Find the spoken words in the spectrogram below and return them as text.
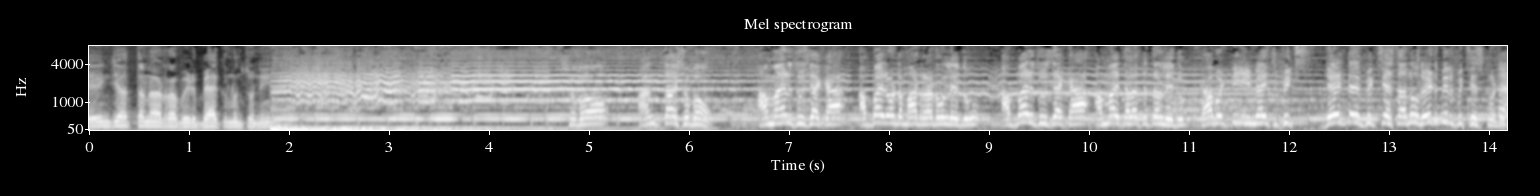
ఏం చేస్తున్నాడు రా వీడి బ్యాక్ నుంచుని? శుభం. అంతా శుభం. అమ్మాయిని చూశాక అబ్బాయి నోట మాట రావడం లేదు. అబ్బాయిని చూశాక అమ్మాయి తల తిట్టడం లేదు. కాబట్టి ఈ మ్యాచ్ ఫిక్స్. డేట్ నేను ఫిక్స్ చేస్తాను. రేట్ మీరు ఫిక్స్ చేసుకోండి.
